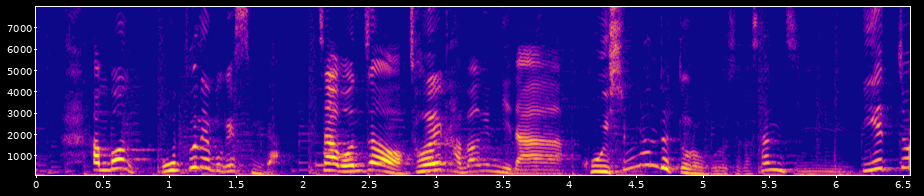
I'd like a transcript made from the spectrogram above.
한번 오픈해 보겠습니다. 자, 먼저 저의 가방입니다. 거의 10년 됐더라고요, 제가 산 지. 이게 좀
